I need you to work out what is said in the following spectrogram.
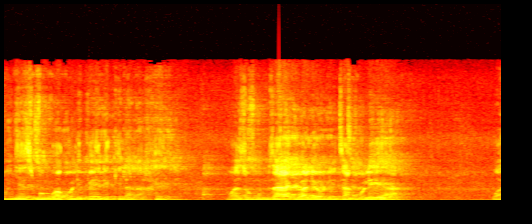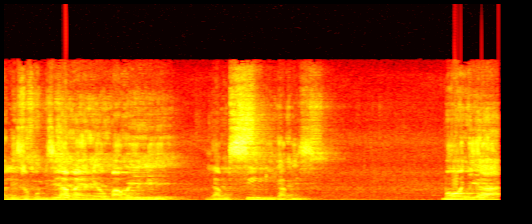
Mwenyezi Mungu akulipeni kila la heri. Wazungumzaji walionitangulia walizungumzia maeneo mawili ya msingi kabisa. Moja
